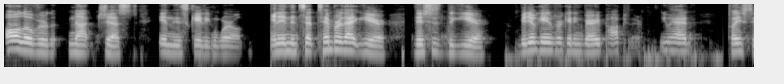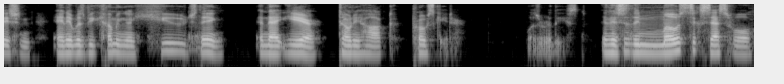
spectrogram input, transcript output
all over, not just in the skating world. And in, in September that year, this is the year video games were getting very popular. You had PlayStation, and it was becoming a huge thing. And that year, Tony Hawk Pro Skater was released. And this is the most successful,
